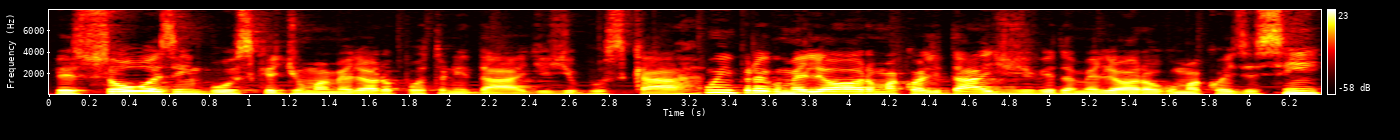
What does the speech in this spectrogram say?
pessoas em busca de uma melhor oportunidade, de buscar um emprego melhor, uma qualidade de vida melhor, alguma coisa assim,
